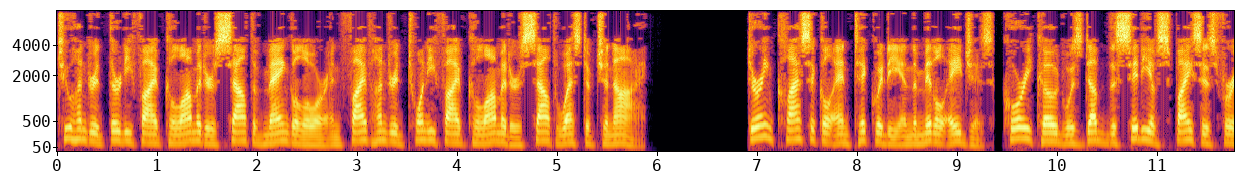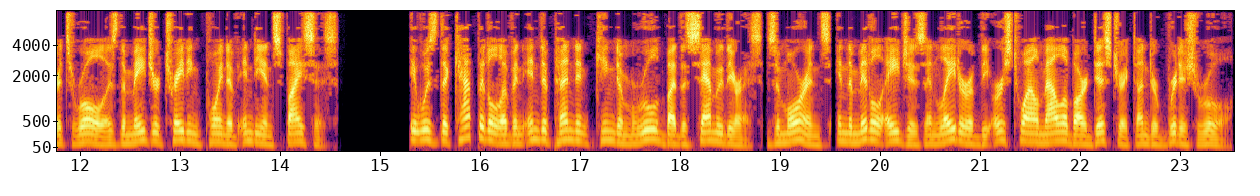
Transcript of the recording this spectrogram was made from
235 km south of Mangalore and 525 km south-west of Chennai. During classical antiquity and the Middle Ages, Kozhikode was dubbed the City of Spices for its role as the major trading point of Indian spices. It was the capital of an independent kingdom ruled by the Samuthiras in the Middle Ages and later of the erstwhile Malabar district under British rule.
